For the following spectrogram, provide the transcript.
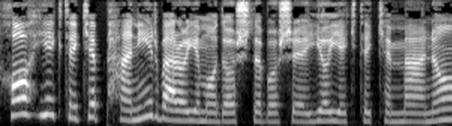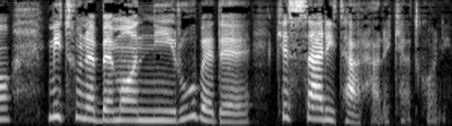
خواه یک تکه پنیر برای ما داشته باشه یا یک تکه معنا می‌تونه به ما نیرو بده که سریعتر حرکت کنیم.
